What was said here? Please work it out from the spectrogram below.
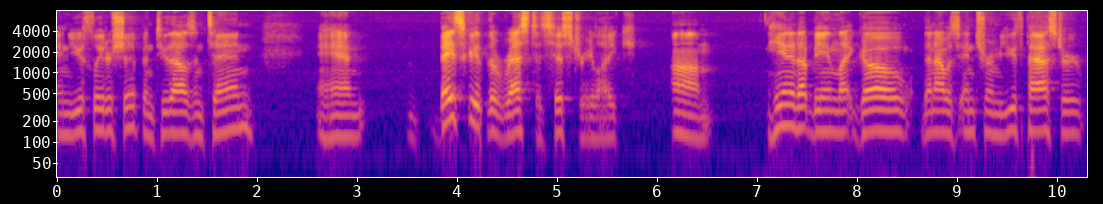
in youth leadership in 2010. And basically the rest is history. Like, um, he ended up being let go. Then I was interim youth pastor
